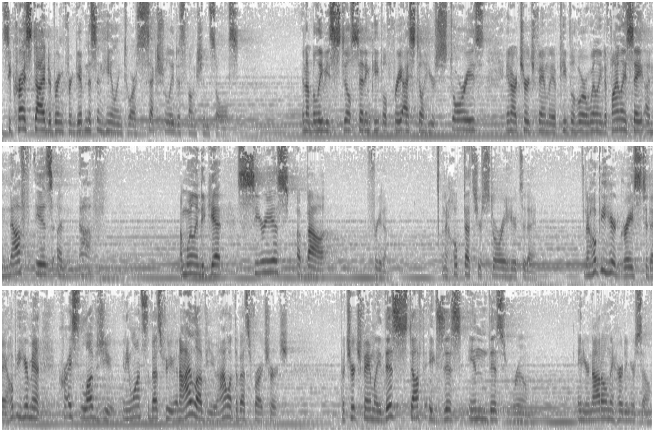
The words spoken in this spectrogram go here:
See, Christ died to bring forgiveness and healing to our sexually dysfunctional souls. And I believe He's still setting people free. I still hear stories in our church family of people who are willing to finally say, enough is enough. I'm willing to get serious about freedom. And I hope that's your story here today. And I hope you hear grace today. I hope you hear, man, Christ loves you and He wants the best for you. And I love you and I want the best for our church. But, church family, this stuff exists in this room. And you're not only hurting yourself,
